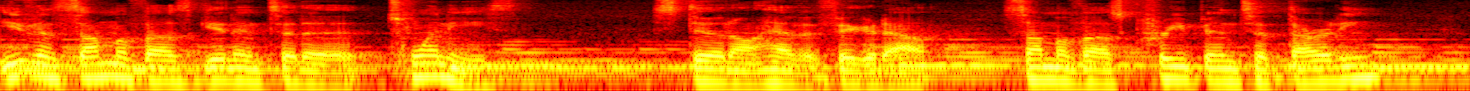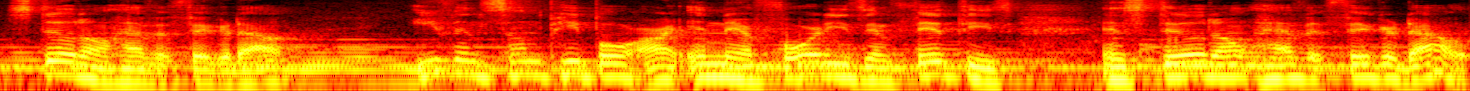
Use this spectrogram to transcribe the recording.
Even some of us get into the 20s, still don't have it figured out. Some of us creep into 30, still don't have it figured out. Even some people are in their 40s and 50s and still don't have it figured out.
